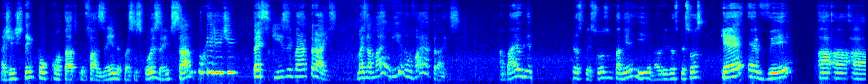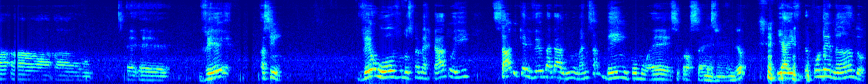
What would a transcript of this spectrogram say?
A gente tem pouco contato com fazenda, com essas coisas, a gente sabe porque a gente pesquisa e vai atrás. Mas a maioria não vai atrás. A maioria das pessoas não está nem aí. A maioria das pessoas quer é ver a, a, a, a é, é, ver assim ver o ovo no supermercado e sabe que ele veio da galinha, mas não sabe bem como é esse processo, uhum. entendeu? E aí fica condenando,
